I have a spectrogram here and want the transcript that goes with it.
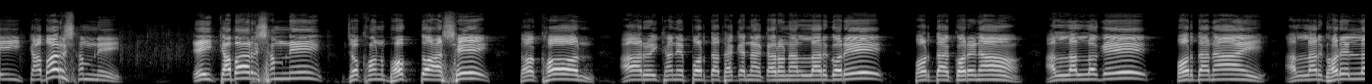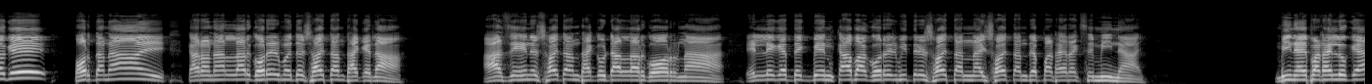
এই কাবার সামনে, এই কাবার সামনে যখন ভক্ত আসে, তখন আর ওইখানে পর্দা থাকে না, কারণ আল্লাহর ঘরে পর্দা করে না। আল্লাহর লগে পর্দা নাই, আল্লাহর ঘরের লগে পর্দা নাই, কারণ আল্লাহর ঘরের মধ্যে শয়তান থাকে না। আর যেখানে শয়তান থাকে, ওটা আল্লাহর ঘর না। এর লেগে দেখবেন কাবা ঘরের ভিতরে শয়তান নাই, শয়তানরে পাঠায় রাখছে মিনায়। মিনায় পাঠাইলো কে?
